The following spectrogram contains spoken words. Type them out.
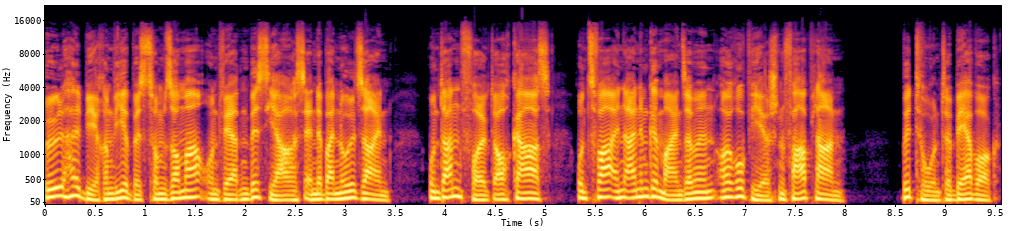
Öl halbieren wir bis zum Sommer und werden bis Jahresende bei Null sein. Und dann folgt auch Gas, und zwar in einem gemeinsamen europäischen Fahrplan betonte Baerbock.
